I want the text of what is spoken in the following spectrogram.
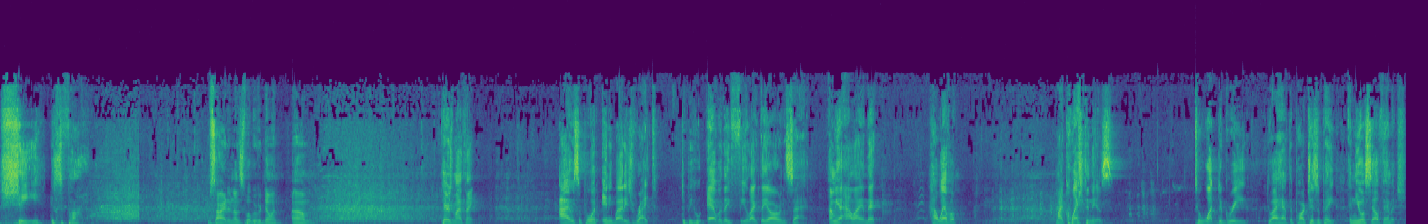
She is fine. I'm sorry, I didn't know this is what we were doing. Um, here's my thing. I would support anybody's right to be whoever they feel like they are inside. I'm your ally in that. However, my question is to what degree do I have to participate in your self image?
